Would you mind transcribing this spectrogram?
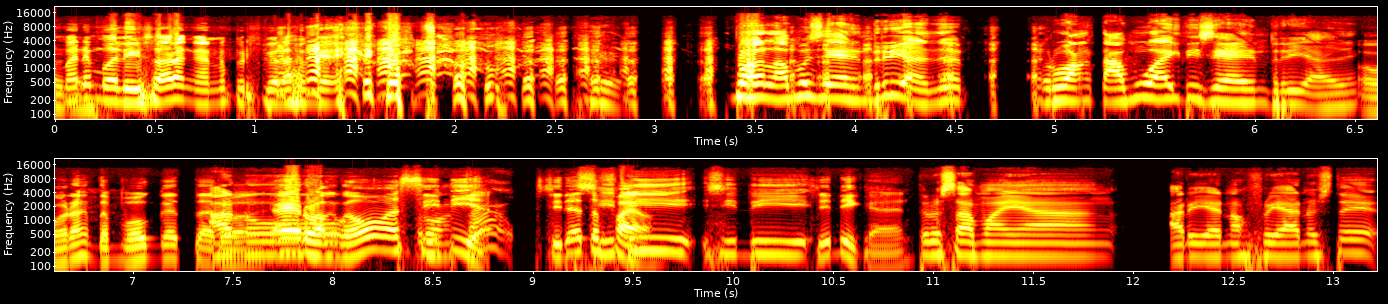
mana mau di seorang kan privilege kayak Bah lama si Henry anjir. Ruang tamu aing ti si Henry anjir. orang teboga tuh. Anu, Eh ruang tamu mah CD ya? CD atau file? CD CD kan? terus sama yang Ariana Frianus teh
